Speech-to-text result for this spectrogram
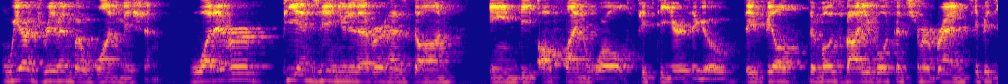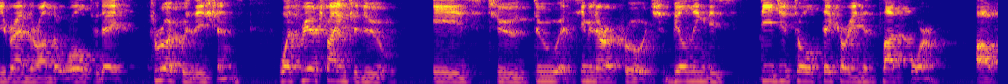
We are driven by one mission. Whatever P&G and Unilever has done in the offline world 50 years ago. They've built the most valuable consumer brands, CPG brands around the world today through acquisitions. What we are trying to do is to do a similar approach, building this digital tech oriented platform of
